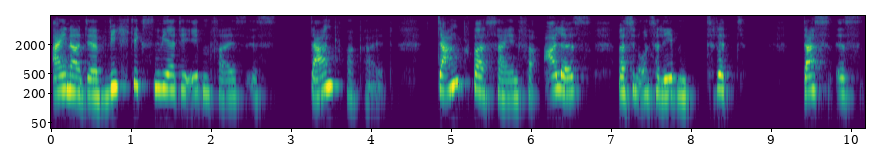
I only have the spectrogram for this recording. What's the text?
Einer der wichtigsten Werte ebenfalls ist Dankbarkeit. Dankbar sein für alles, was in unser Leben tritt. Das ist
